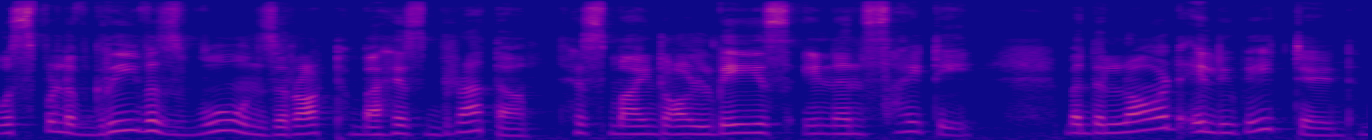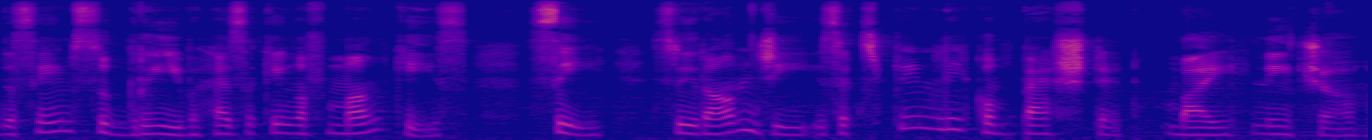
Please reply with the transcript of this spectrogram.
was full of grievous wounds wrought by his brother, his mind always in anxiety. But the Lord elevated the same Sugriv as a king of monkeys. See, Sri Ramji is extremely compassionate by nature.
